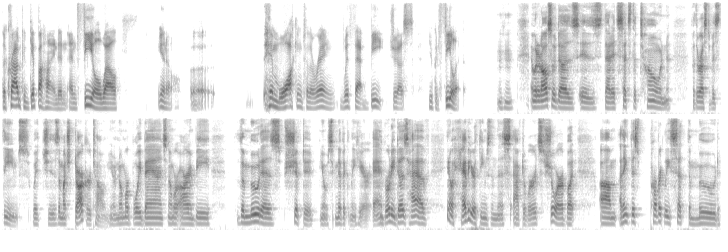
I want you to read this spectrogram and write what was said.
the crowd could get behind and and feel while, you know, uh, him walking to the ring with that beat. Just you could feel it. Hmm And what it also does is that it sets the tone for the rest of his themes, which is a much darker tone. You know, no more boy bands, no more R and B. The mood has shifted, you know, significantly here. And Brody does have, you know, heavier themes than this afterwards, sure, but um, I think this perfectly set the mood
